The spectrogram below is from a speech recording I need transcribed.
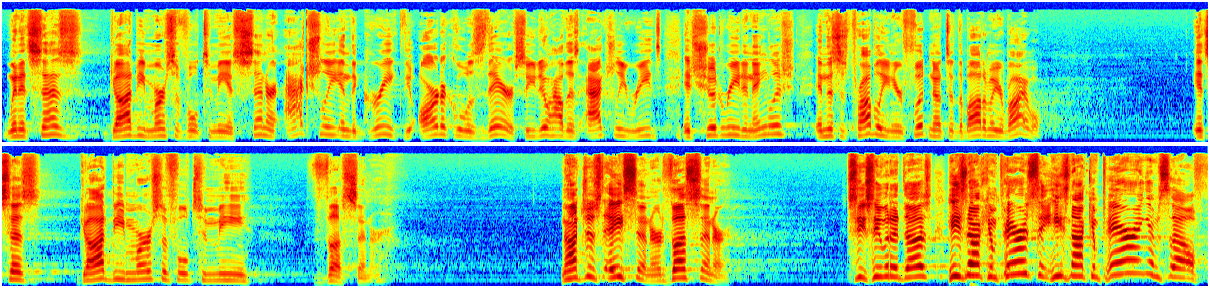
when it says God be merciful to me, a sinner, actually in the Greek, the article is there. So you know how this actually reads? It should read in English, and this is probably in your footnotes at the bottom of your Bible. It says, God be merciful to me, the sinner. Not just a sinner, the sinner. See, see what it does? He's not comparing, he's not comparing himself.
